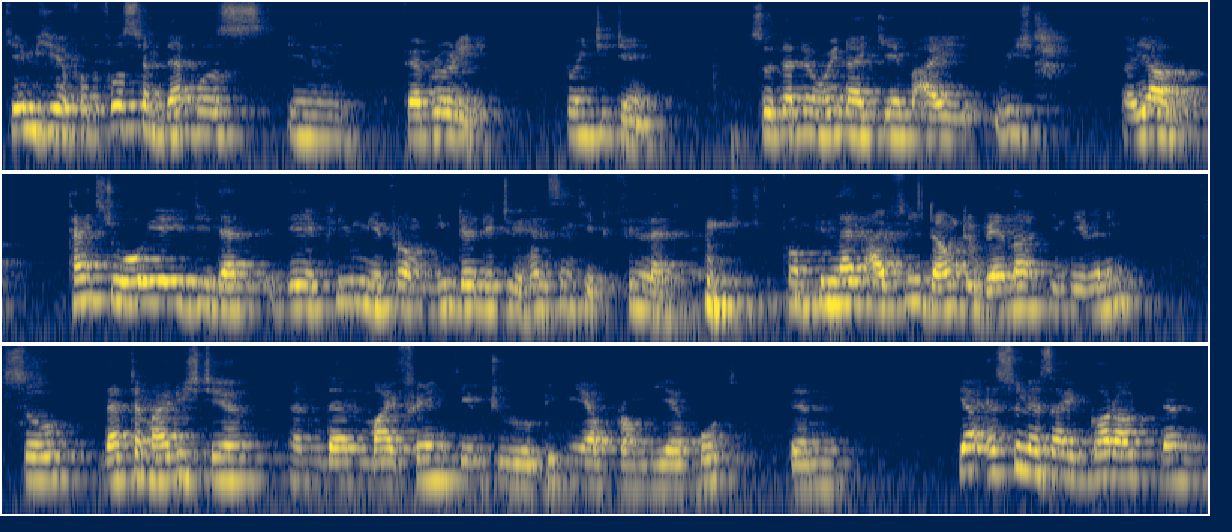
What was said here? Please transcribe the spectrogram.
came here for the first time, that was in February 2010. So that when I came, I reached, uh, yeah, thanks to OEAD that they flew me from New Delhi to Helsinki to Finland. from Finland, I flew down to Vienna in the evening. So that time I reached here, and then my friend came to pick me up from the airport. Then yeah, as soon as I got out, then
